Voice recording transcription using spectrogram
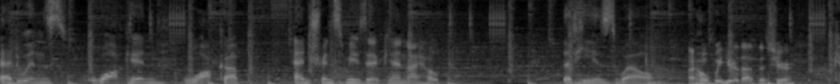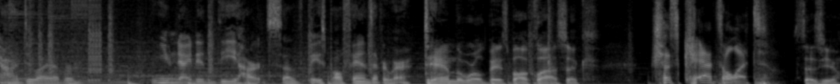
Edwin's walk in, walk up entrance music, and I hope that he is well. I hope we hear that this year. God, do I ever. United the hearts of baseball fans everywhere. Damn the World Baseball Classic, Just cancel it. says you.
